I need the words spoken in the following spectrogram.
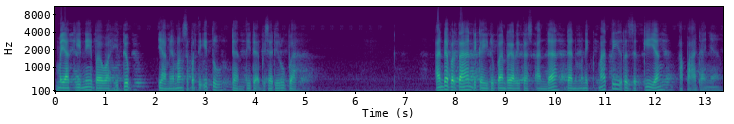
meyakini bahwa hidup ya memang seperti itu dan tidak bisa dirubah. Anda bertahan di kehidupan realitas Anda dan menikmati rezeki yang apa adanya.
